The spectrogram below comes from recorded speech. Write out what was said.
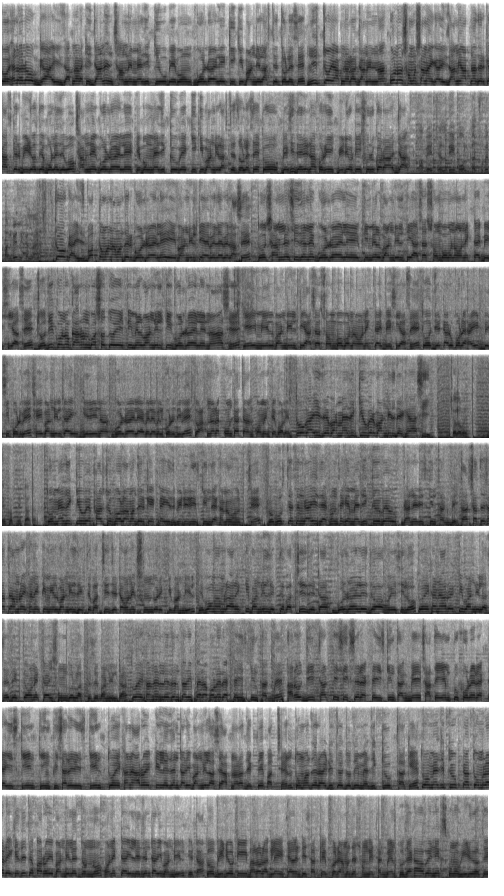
তো hello hello guys আপনারা কি জানেন সামনে ম্যাজিক কিউব এবং গোল্ড অয়েলে কি কি বান্ডেল আসতে চলেছে? নিশ্চয়ই আপনারা জানেন না। কোনো সমস্যা নাই গাইজ আমি আপনাদেরকে আজকের ভিডিওতে বলে দেব সামনে গোল্ড অয়েলে এবং ম্যাজিক কিউবে কি কি বান্ডেল আসতে চলেছে। তো বেশি দেরি না করি ভিডিওটি শুরু করা যাক। তো গাইজ বর্তমান আমাদের গোল্ড রয়েলে এই বান্ডিলটি অ্যাভেলেবেল আছে। তো সামনের সিজনে গোল্ড রয়েলে এই ফিমেল বান্ডিলটি আসার সম্ভাবনা অনেকটাই বেশি আছে। যদি কোনো কারণবশত এই ফিমেল বান্ডিলটি গোল্ড রয়েলে না আসে, এই মেল বান্ডিলটি আসার সম্ভাবনা অনেকটাই বেশি আছে। তো যেটার উপরে হাইট বেশি পড়বে, সেই বান্ডিলটাই গেরিনা গোল্ড রয়েলে অ্যাভেলেবেল করে দিবে। তো আপনারা কোনটা চান কমেন্টে বলেন। তো গাইজ, এবার ম্যাজিক কিউবের বান্ডিল দেখে আসি। চলো ভাই। দেখো আপনি কি আকার তো ম্যাজিক কিউবে ফার্স্ট অফ অল আমাদেরকে একটা এসভিডির স্ক্রিন দেখানো হচ্ছে। তো বুঝতেছেন গাইজ এখন থেকে ম্যাজিক কিউবে গানের স্ক্রিন থাকবে। তার সাথে সাথে আমরা এখানে একটি মেল বান্ডিল দেখতে পাচ্ছি, যেটা অনেক সুন্দর একটি বান্ডিল এবং আমরা আরেকটি বান্ডিল দেখতে পাচ্ছি, যেটা গোল্ড রয়েলে দেওয়া হয়েছিল। তো এখানে আরও একটি বান্ডিল আছে, দেখতে অনেকটাই সুন্দর লাগতেছে বান্ডিলটা তো এখানে লেজেন্ডারি প্যারাফলের একটা স্কিন থাকবে। আরও জি থার্টি সিক্স এর একটা স্কিন থাকবে। সাথে এম টু ফোর এর একটা স্কিন কিং ফিশারের স্কিন। তো এখানে আরও একটি লেজেন্ডারি বান্ডিল আছে, আপনারা দেখতে পাচ্ছেন। তোমাদের আইডিতে যদি ম্যাজিক কিউব থাকে, তো ম্যাজিক কিউবটা তোমরা রেখে দিতে পারো এই বান্ডিলের জন্য। অনেকটাই লেজেন্ডারি বান্ডিল এটা। তো ভিডিওটি ভালো লাগলে চ্যানেলটি সাবস্ক্রাইব করে আমাদের সঙ্গে থাকবেন। তো দেখা হবে নেক্সট কোনো ভিডিওতে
